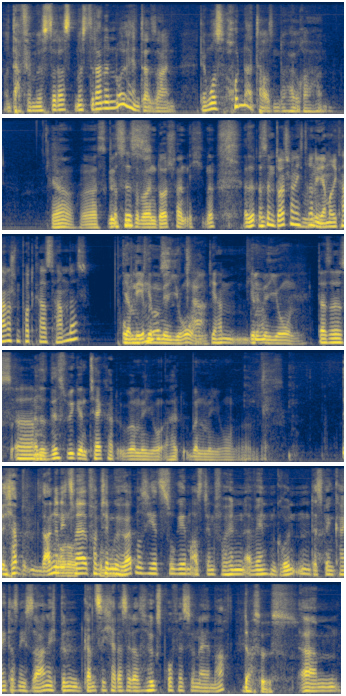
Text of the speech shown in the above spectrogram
Und dafür müsste das, müsste da eine Null hinter sein. Der muss hunderttausende Hörer haben. Ja, ja, das, Das ist aber in Deutschland nicht, ne? Also, Das ist in Deutschland nicht drin. Die amerikanischen Podcasts haben das. die haben, die haben Problemlos. Millionen. Klar. Die haben, Die haben Millionen. Das ist, ähm, Also This Week in Tech hat über Million, halt über eine Million oder sowas. Ich habe lange nichts mehr von Tim gehört, muss ich jetzt zugeben, aus den vorhin erwähnten Gründen. Deswegen kann ich das nicht sagen. Ich bin ganz sicher, dass er das höchst professionell macht. das ist. Ähm,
